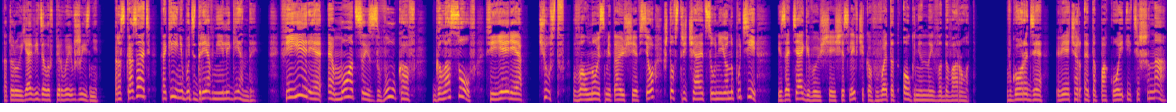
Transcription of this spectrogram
которую я видела впервые в жизни, рассказать какие-нибудь древние легенды. Феерия эмоций, звуков, голосов, феерия чувств, волной сметающая все, что встречается у нее на пути, и затягивающая счастливчиков в этот огненный водоворот. В городе вечер — это покой и тишина.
